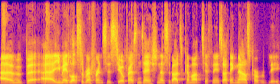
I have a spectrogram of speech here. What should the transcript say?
Um, but uh, you made lots of references to your presentation that's about to come up, Tiffany. So I think now is probably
